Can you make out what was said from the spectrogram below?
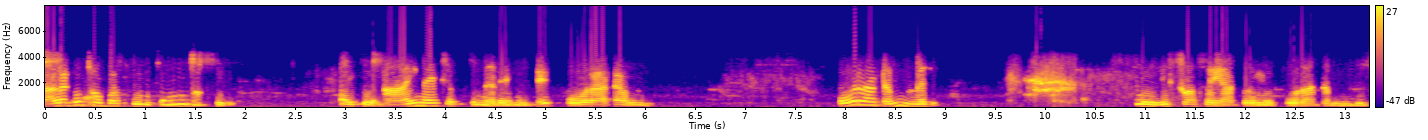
చాలా గొప్ప భక్తుడు చాలా భక్తుడు. అయితే ఆయన చెప్తున్నాడు ఏమంటే పోరాటం. పోరాటం ఉన్నది. నీ విశ్వాస యాత్రలో పోరాటం ఉంది.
